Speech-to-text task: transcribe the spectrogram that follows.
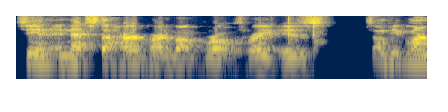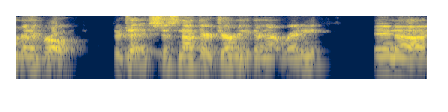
see and, and that's the hard part about growth right is some people aren't going to grow. They're just, it's just not their journey. They're not ready. And uh,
